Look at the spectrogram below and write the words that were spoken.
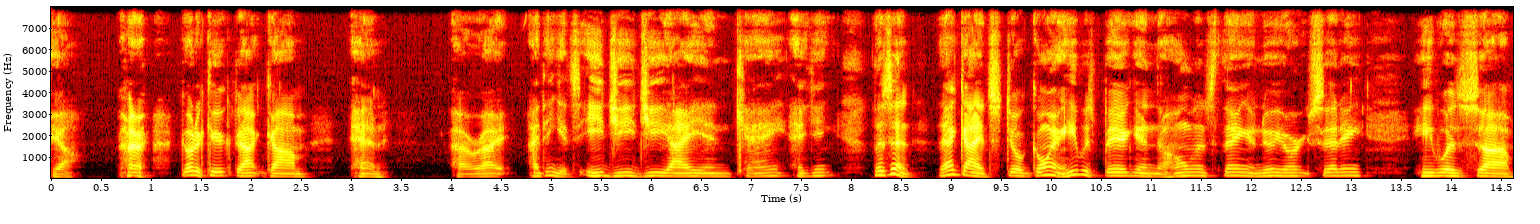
yeah. Go to cuke.com and uh, write, I think it's E G G I N K. Listen, that guy's still going. He was big in the homeless thing in New York City. He was, uh,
